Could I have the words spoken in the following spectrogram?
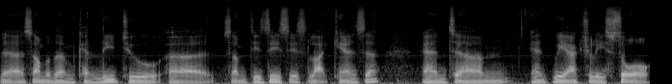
uh, some of them can lead to uh, some diseases like cancer, and um, and we actually saw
